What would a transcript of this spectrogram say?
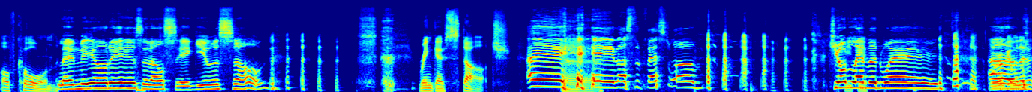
of corn. Lend me your ears and I'll sing you a song. Ringo Starch. Hey, that's the best one. John Lemon way. Um,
